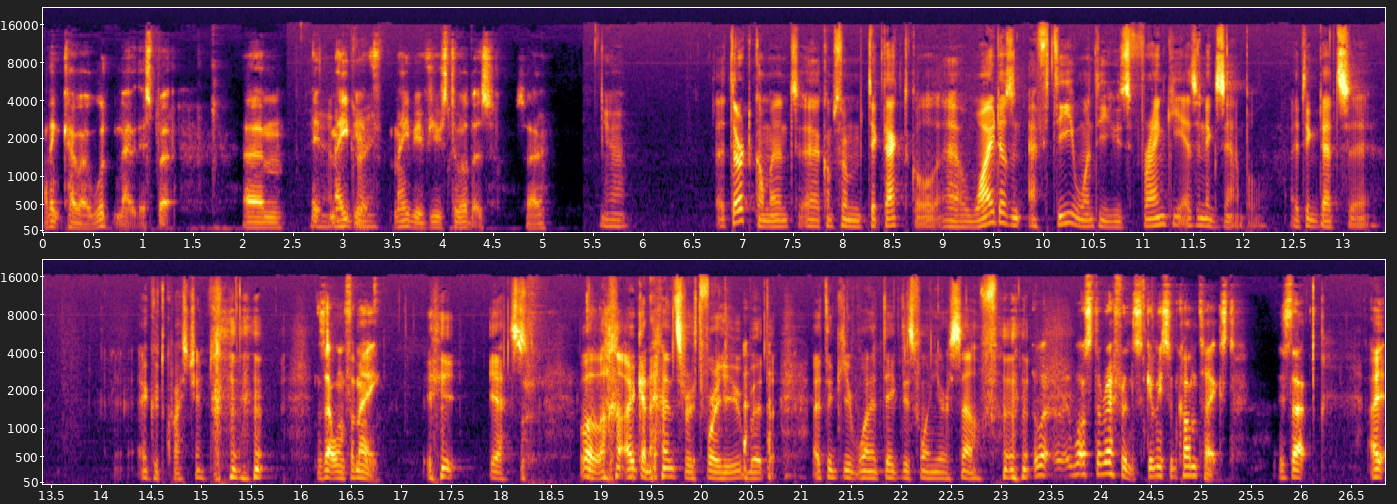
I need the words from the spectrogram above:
I think Koa would know this but um it Yeah, may be of, maybe of use to others so Yeah. A third comment uh, comes from Tic Tactical. Uh, why doesn't FT want to use Frankie as an example? I think that's a, a good question. is that one for me yes. Well, I can answer it for you, but I think you want to take this one yourself. What's the reference? Give me some context. Is that I,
